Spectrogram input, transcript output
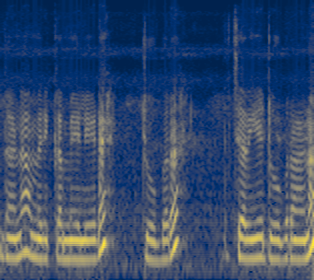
ഇതാണ് അമേരിക്ക മേലിയുടെ ട്യൂബർ ചെറിയ ട്യൂബറാണ്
